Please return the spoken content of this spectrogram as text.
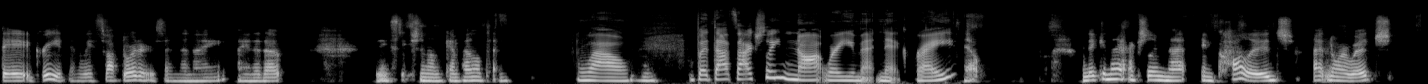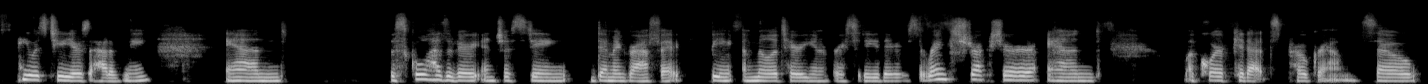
they agreed and we swapped orders and then I I ended up getting stationed on Camp Pendleton. Wow. Mm-hmm. But that's actually not where you met Nick, right? No. Nick and I actually met in college at Norwich. He was two years ahead of me. And the school has a very interesting demographic being a military university, there's a rank structure and a Corps of Cadets program. So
